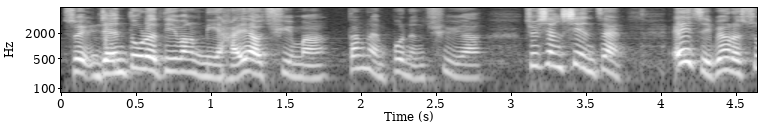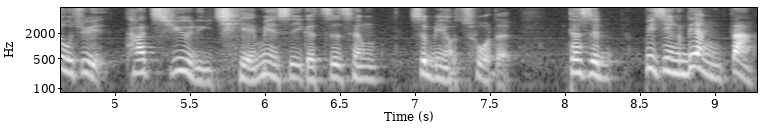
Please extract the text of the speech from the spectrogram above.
所以人多的地方你还要去吗？当然不能去啊！就像现在 A 指标的数据，它距离前面是一个支撑是没有错的，但是毕竟量大，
